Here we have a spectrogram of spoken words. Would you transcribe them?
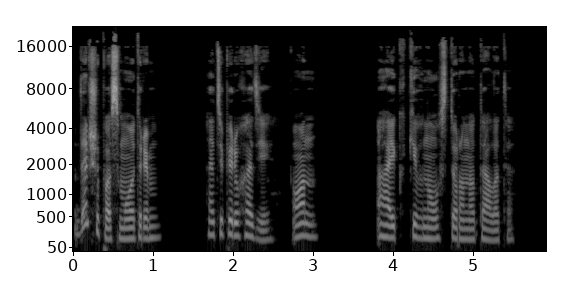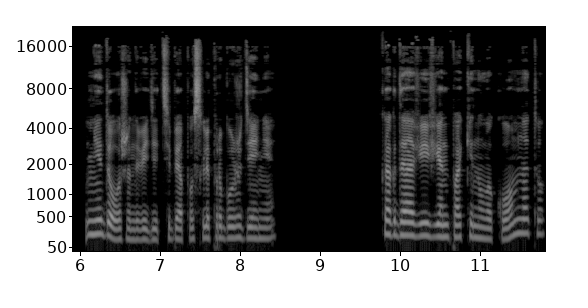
Дальше посмотрим. А теперь уходи. Он...» Айк кивнул в сторону Талата. «Не должен видеть тебя после пробуждения». Когда Вивьен покинула комнату,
